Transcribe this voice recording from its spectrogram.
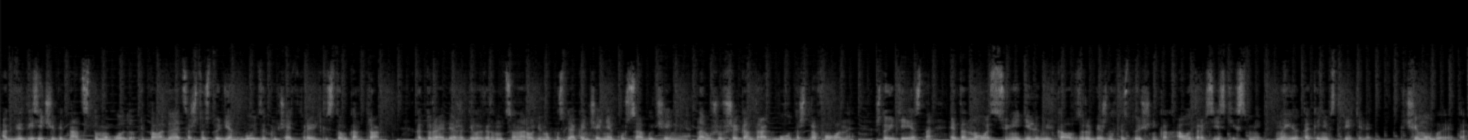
а к 2015 году. Предполагается, что студент будет заключать с правительством контракт, который обяжет его вернуться на родину после окончания курса обучения. Нарушившие контракт будут оштрафованы. Что интересно, эта новость всю неделю мелькала в зарубежных источниках, а вот российских СМИ мы ее так и не встретили. К чему бы это?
